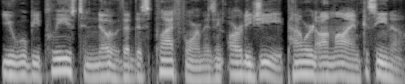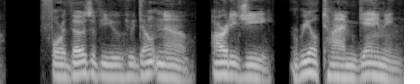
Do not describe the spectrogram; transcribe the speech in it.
You will be pleased to know that this platform is an RTG-powered online casino. For those of you who don't know, RTG, Real-Time Gaming,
